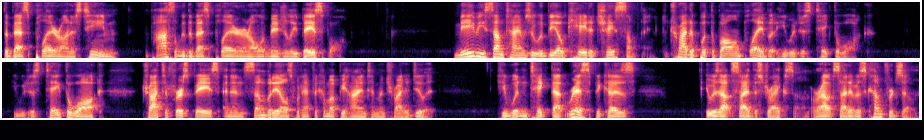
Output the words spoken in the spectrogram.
the best player on his team, possibly the best player in all of Major League Baseball, maybe sometimes it would be okay to chase something, to try to put the ball in play, but he would just take the walk. He would just take the walk, trot to first base, and then somebody else would have to come up behind him and try to do it. He wouldn't take that risk because it was outside the strike zone or outside of his comfort zone.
